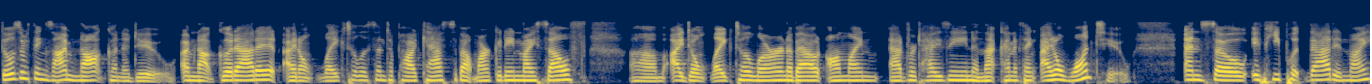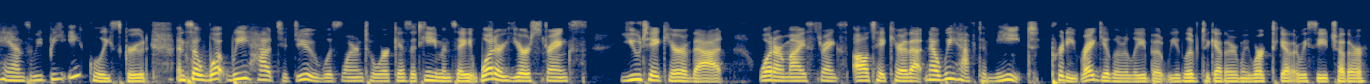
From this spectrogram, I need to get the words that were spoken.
Those are things i'm not going to do. I'm not good at it. I don't like to listen to podcasts about marketing myself. Um, i don't like to learn about online advertising and that kind of thing. I don't want to. And so if he put that in my hands, we'd be equally screwed. And so what we had to do was learn to work as a team and say, what are your strengths? You take care of that. What are my strengths? I'll take care of that. Now we have to meet pretty regularly, but we live together and we work together. We see each other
